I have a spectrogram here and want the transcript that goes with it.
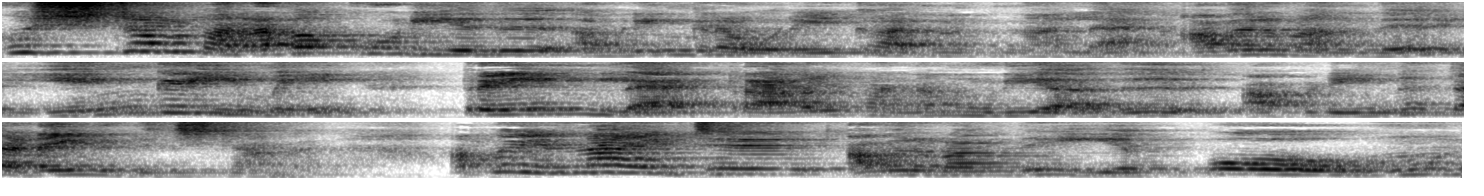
குஷ்டம் பரவக்கூடியது அப்படிங்கிற ஒரே காரணத்தினால அவர் வந்து எங்கேயுமே ட்ரெயின்ல டிராவல் பண்ண முடியாது அப்படின்னு தடை விதிச்சிட்டாங்க. அப்போ என்ன ஆயிடுச்சு? அவர் வந்து எப்போவும்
